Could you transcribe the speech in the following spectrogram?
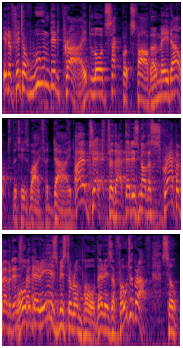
In a fit of wounded pride, Lord Sackbut's father made out that his wife had died. I object to that. There is not a scrap of evidence. Oh, but there is, Mr. Rumpole. There is a photograph. So,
